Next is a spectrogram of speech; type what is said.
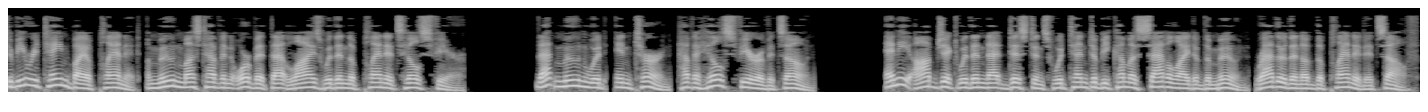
To be retained by a planet, a moon must have an orbit that lies within the planet's Hill sphere. That moon would, in turn, have a Hill sphere of its own. Any object within that distance would tend to become a satellite of the Moon, rather than of the planet itself.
